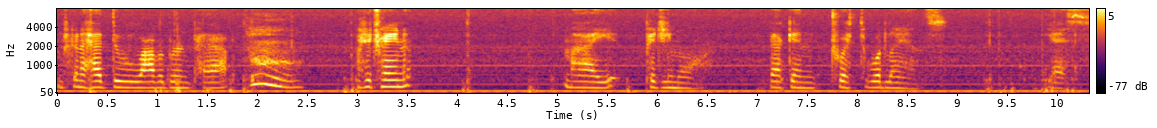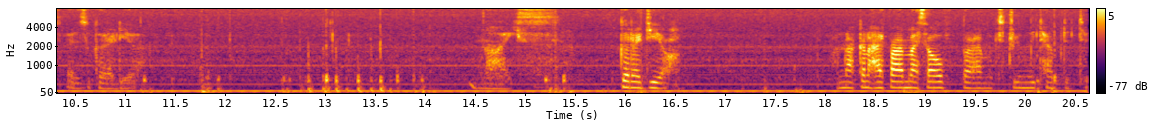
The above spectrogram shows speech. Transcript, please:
I'm just gonna head through Lava Burn Path. I should train my Pidgey more back in Twist Woodlands. Yes, that is a good idea. Nice. Good idea. I'm not gonna high five myself, but I'm extremely tempted to.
